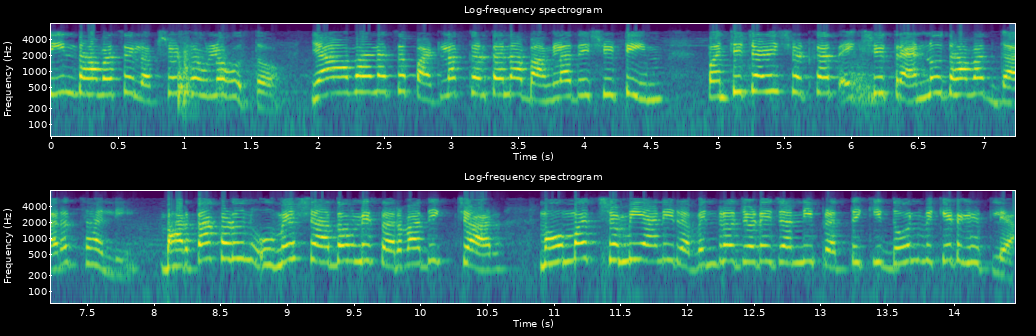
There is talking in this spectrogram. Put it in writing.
तीन धावाचं लक्ष ठेवलं होतं. या आव्हानाचा पाठलाग करताना बांगलादेशी टीम पंचेचाळीस षटकात एकशे त्र्याण्णव धावात गारद झाली. भारताकडून उमेश यादवने सर्वाधिक चार मोहम्मद शमी आणि रवींद्र जडेजांनी प्रत्येकी दोन विकेट घेतल्या.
